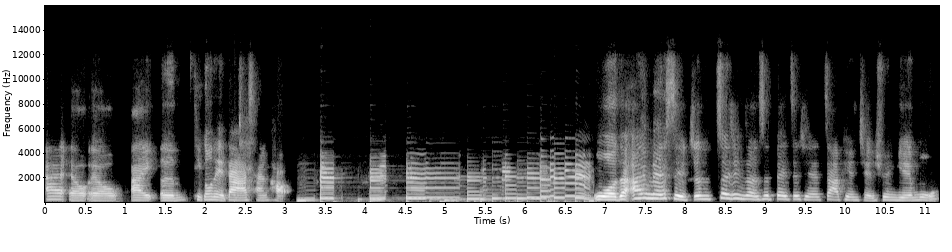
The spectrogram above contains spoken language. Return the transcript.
I L L I N，提供给大家参考。我的 iMessage 真最近真的是被这些诈骗简讯淹没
